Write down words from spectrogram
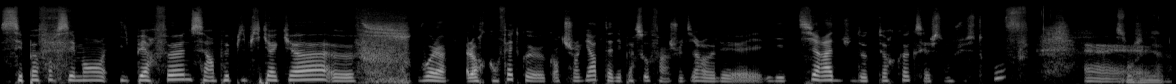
c'est pas forcément hyper fun, c'est un peu pipi caca, voilà. Alors qu'en fait, que, quand tu regardes, t'as des persos, enfin, je veux dire, les, les tirades du Dr Cox, elles sont juste ouf. elles sont géniales.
